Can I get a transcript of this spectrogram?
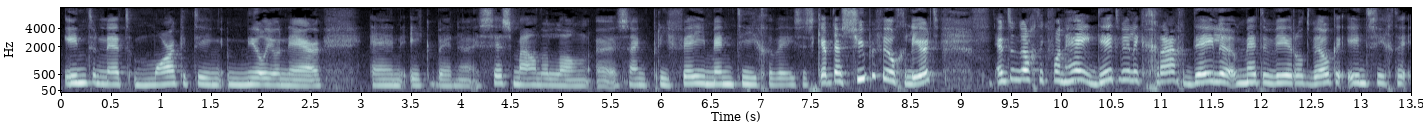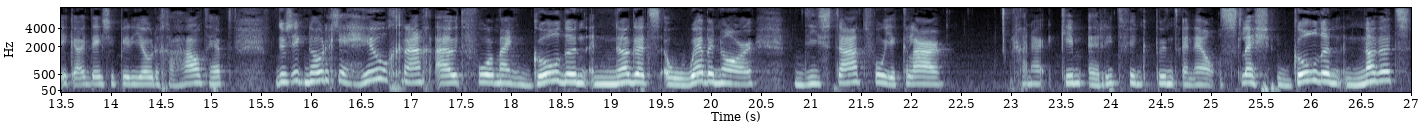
internet marketing miljonair. En ik ben uh, zes maanden lang uh, zijn privé mentee geweest. Dus ik heb daar superveel geleerd. En toen dacht ik van, hey, dit wil ik graag delen met de wereld. Welke inzichten ik uit deze periode gehaald heb. Dus ik nodig je heel graag uit voor mijn Golden Nuggets webinar. Die staat voor je klaar Ga naar kimrietvink.nl slash golden nuggets.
